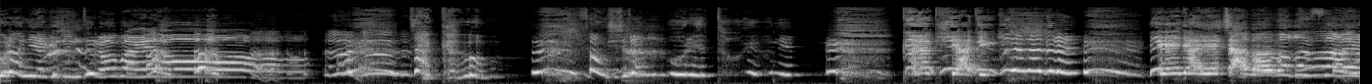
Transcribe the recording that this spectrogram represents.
억울한 이야기 좀 들어봐요. 착하고 성실한 우리 도현이 그 기아딘 기한 아들을 인연이 잡아먹었어요.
